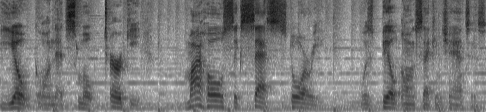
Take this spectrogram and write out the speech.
yolk on that smoked turkey. My whole success story was built on second chances.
